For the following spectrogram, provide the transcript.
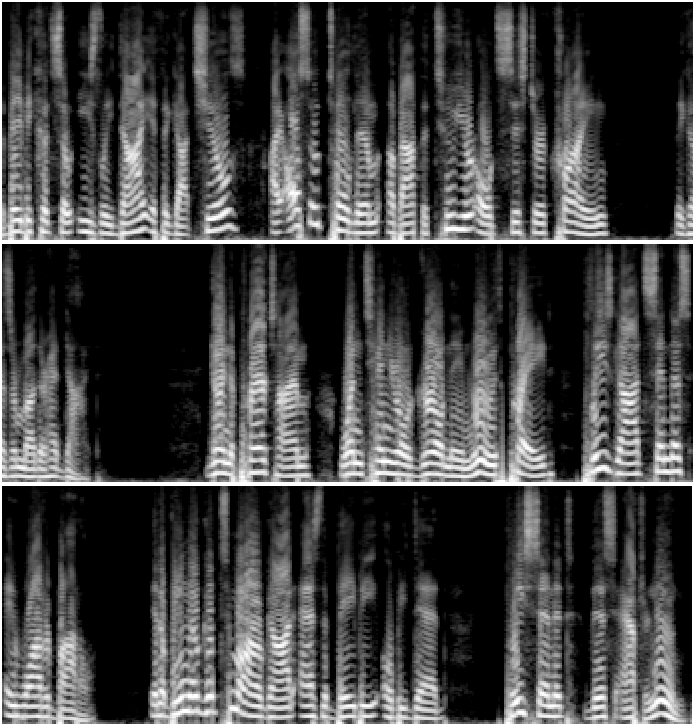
The baby could so easily die if it got chills. I also told them about the two year old sister crying because her mother had died. During the prayer time, one 10 year old girl named Ruth prayed, Please, God, send us a water bottle. It'll be no good tomorrow, God, as the baby will be dead. Please send it this afternoon.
